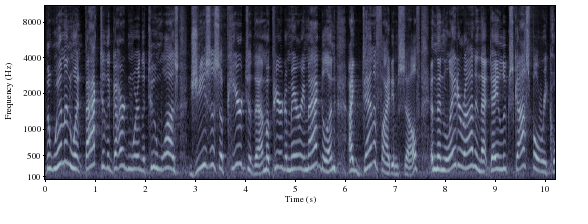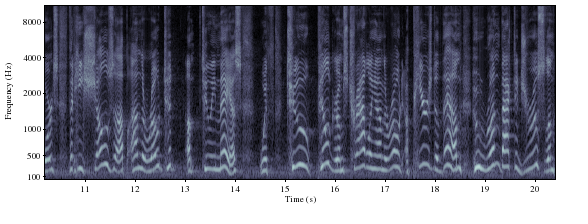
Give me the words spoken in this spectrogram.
The women went back to the garden where the tomb was. Jesus appeared to them, appeared to Mary Magdalene, identified himself, and then later on in that day, Luke's gospel records that he shows up on the road to, um, to Emmaus with two pilgrims traveling on the road appears to them who run back to Jerusalem,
